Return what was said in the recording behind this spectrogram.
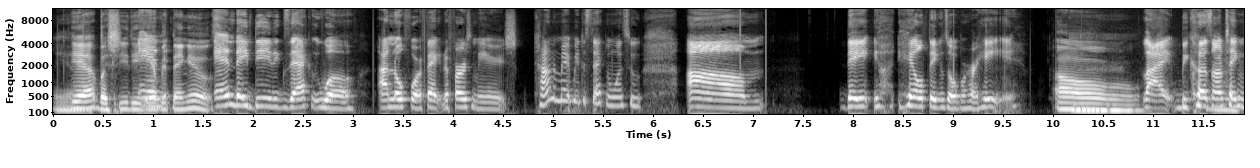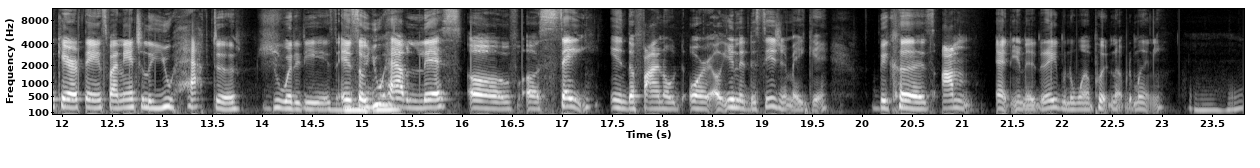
Yeah, but she did And- everything else. And they did exactly well. I know for a fact the first marriage, kind of maybe the second one too. Um, they held things over her head. oh, Like because I'm mm-hmm. taking care of things financially, you have to do what it is, and so you have less of a say in the final or, or in the decision making because I'm at the end of the day the one putting up the money, mm-hmm.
